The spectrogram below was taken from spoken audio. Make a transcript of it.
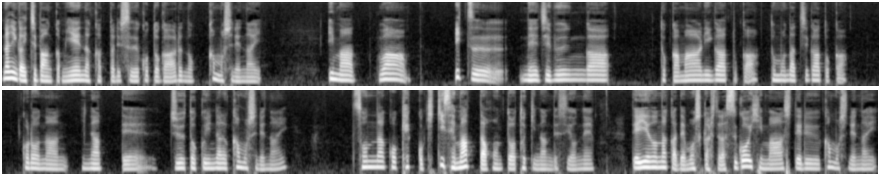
何が一番か見えなかったりすることがあるのかもしれない。今はいつね自分がとか周りがとか友達がとかコロナになって重篤になるかもしれない。そんなこう結構危機迫った本当は時なんですよね。で家の中でもしかしたらすごい暇してるかもしれない。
